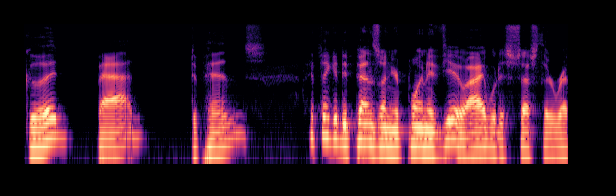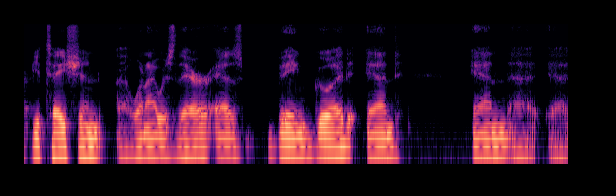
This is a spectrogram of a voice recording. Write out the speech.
Good, bad, depends. I think it depends on your point of view. I would assess their reputation uh, when I was there as being good and and uh, uh,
